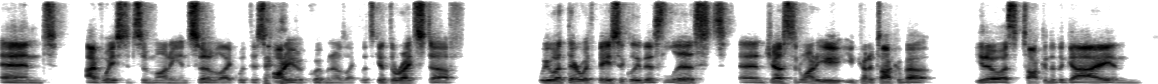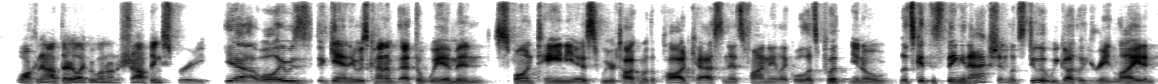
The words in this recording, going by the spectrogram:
and I've wasted some money. And so, like with this audio equipment, I was like, let's get the right stuff. We went there with basically this list. And Justin, why don't you you kind of talk about you know, us talking to the guy and walking out there like we went on a shopping spree. Yeah, well, it was again, it was kind of at the whim and spontaneous. We were talking about the podcast, and it's finally like, well, let's put, you know, let's get this thing in action. Let's do it. We got the green light, and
